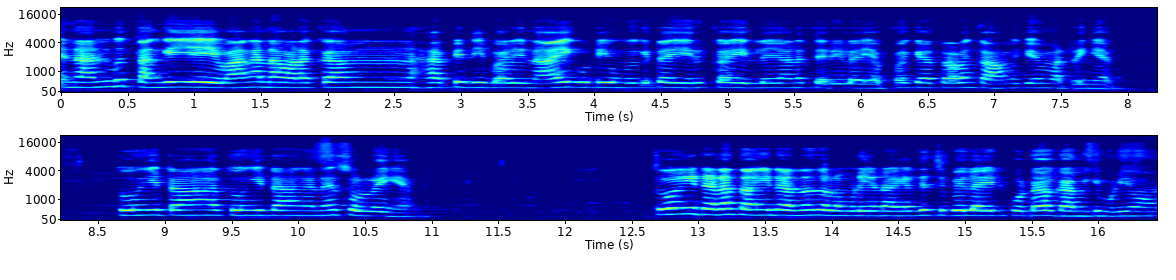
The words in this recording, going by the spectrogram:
என் அன்பு தங்கையே வாங்கண்ணா வணக்கம். ஹாப்பி தீபாவளி. நாய்க்குட்டி உங்ககிட்ட இருக்கா இல்லையான்னு தெரியல. எப்போ கேட்டாலும் காமிக்கவே மாட்டீங்க. தூங்கிட்டாங்க தூங்கிட்டாங்கன்னு சொல்கிறீங்க தூங்கிட்டேன்னா தூங்கிட்டான்னு தான் சொல்ல முடியும். நான் எந்திரிச்சு போய் லைட் போட்டால் காமிக்க முடியும்.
